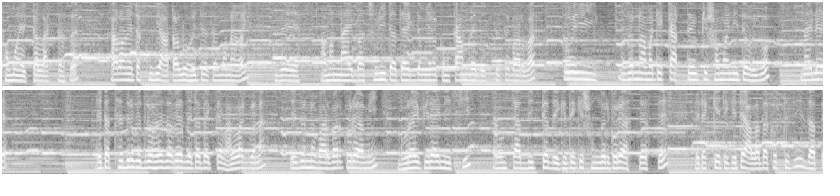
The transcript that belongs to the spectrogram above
সময় একটা লাগতেছে। কারণ এটা খুবই আটালো হইতেছে মনে হয় যে আমার নাই বা ছুরিটাতে একদম এরকম কামড়ে ধরতেছে বারবার। তো এই জন্য আমাকে কাটতে একটু সময় নিতে হইব। নাইলে এটা থেদ্র বেদ্র হয়ে যাবে, যেটা দেখতে ভালো লাগবে না। এই জন্য বারবার করে আমি ঘুরাই ফিরাই নিচ্ছি এবং চারদিকটা দেখে দেখে সুন্দর করে আস্তে আস্তে এটা কেটে কেটে আলাদা করতেছি, যাতে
